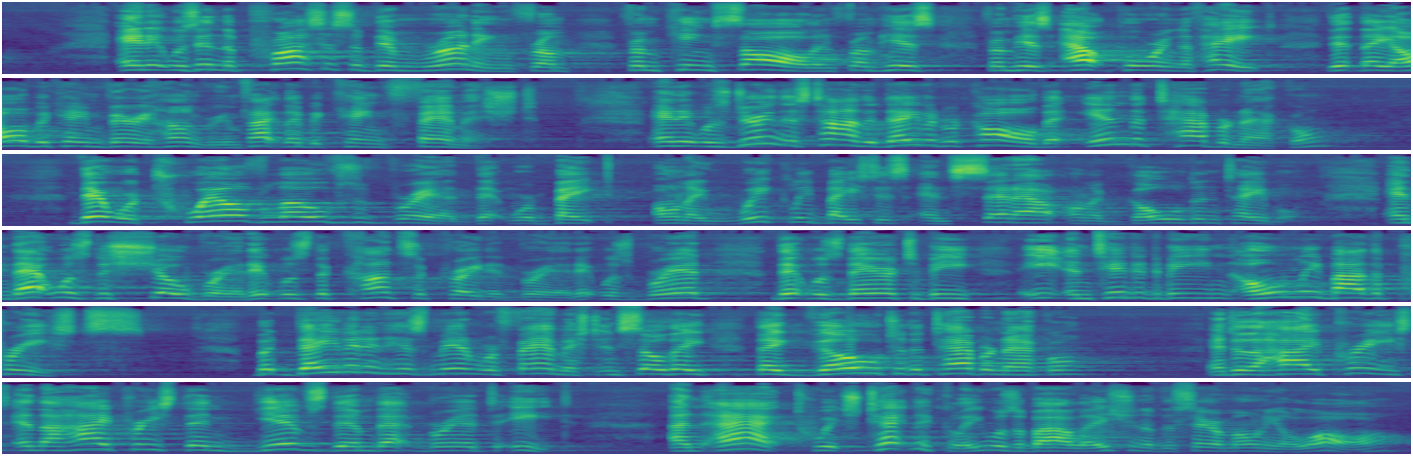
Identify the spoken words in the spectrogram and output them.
And it was in the process of them running from, from King Saul and from his, from his outpouring of hate that they all became very hungry. In fact, they became famished. And it was during this time that David recalled that in the tabernacle, there were 12 loaves of bread that were baked on a weekly basis and set out on a golden table. And that was the showbread. It was the consecrated bread. It was bread that was there to be intended to be eaten only by the priests. But David and his men were famished, and so they, they go to the tabernacle and to the high priest, and the high priest then gives them that bread to eat. An act which technically was a violation of the ceremonial law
